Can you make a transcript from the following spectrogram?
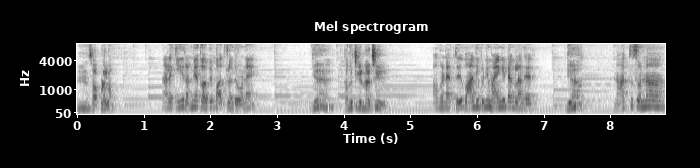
ம் சாப்பிடலாம். நாளைக்கு ரம்யாக்காவை போய் பார்த்துட்டு வந்துருவோனே. ஏன்? தங்கச்சிக்கு என்னாச்சு? அவங்க நேத்து வாந்தி பண்ணி மயங்கிட்டாங்களாங்க. ஏன்? நாத்து சொன்னா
